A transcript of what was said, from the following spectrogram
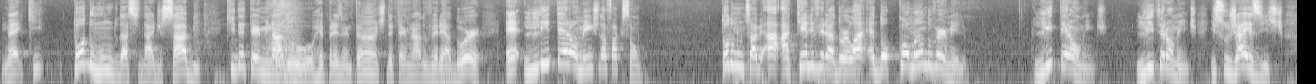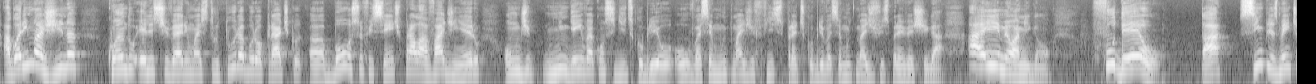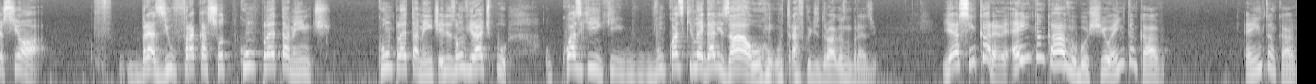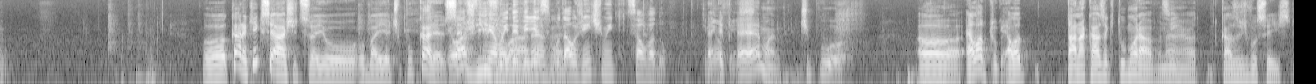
né, que todo mundo da cidade sabe que determinado representante, determinado vereador é literalmente da facção. Todo mundo sabe, ah, aquele vereador lá é do Comando Vermelho. Literalmente. Literalmente. Isso já existe. Agora imagina quando eles tiverem uma estrutura burocrática ah, boa o suficiente para lavar dinheiro, onde ninguém vai conseguir descobrir, ou, ou vai ser muito mais difícil para descobrir, vai ser muito mais difícil para investigar. Aí, meu amigão, fudeu, tá? Simplesmente assim, ó. Brasil fracassou completamente. Completamente. Eles vão virar, tipo, quase que. que- vão quase que legalizar o, o tráfico de drogas no Brasil. E é assim, cara, é intancável o Bochil, é intancável. É intancável. Ô, cara, o que, que você acha disso aí, ô, ô Bahia? Tipo, cara, Eu acho que minha mãe lá, deveria né, se velho? mudar urgentemente de Salvador. Que nem eu fiz. É, é, mano. Tipo, ah, ela, ela tá na casa que tu morava, né? Sim. A casa de vocês.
